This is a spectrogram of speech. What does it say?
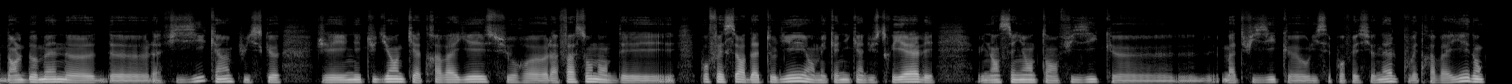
dans le domaine euh, de la physique, hein, puisque j'ai une étudiante qui a travaillé sur euh, la façon dont des professeurs d'atelier en mécanique industrielle et une enseignante en physique, maths physique au lycée professionnel pouvaient travailler. Donc,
